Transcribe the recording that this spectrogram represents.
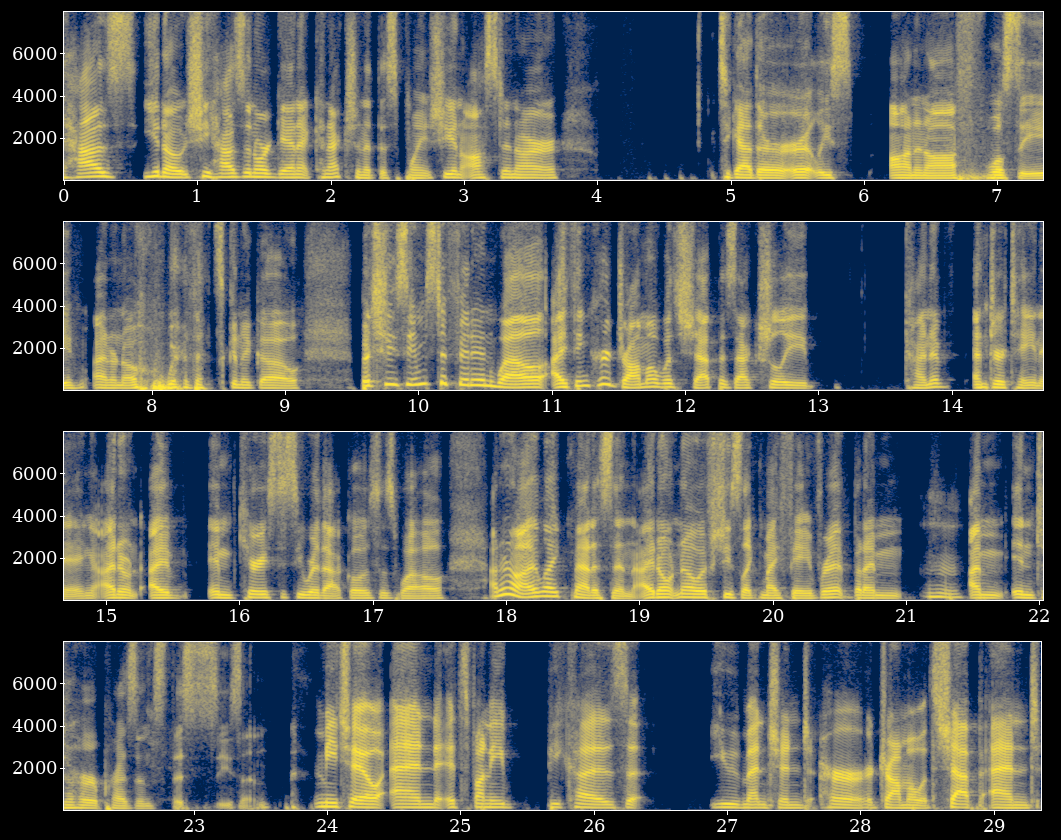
has, you know, she has an organic connection at this point. She and Austin are together or at least on and off. We'll see. I don't know where that's going to go. But she seems to fit in well. I think her drama with Shep is actually kind of entertaining. I don't I am curious to see where that goes as well. I don't know. I like Madison. I don't know if she's like my favorite, but I'm Mhm. I'm into her presence this season. Me too. And it's funny because you mentioned her drama with Shep and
